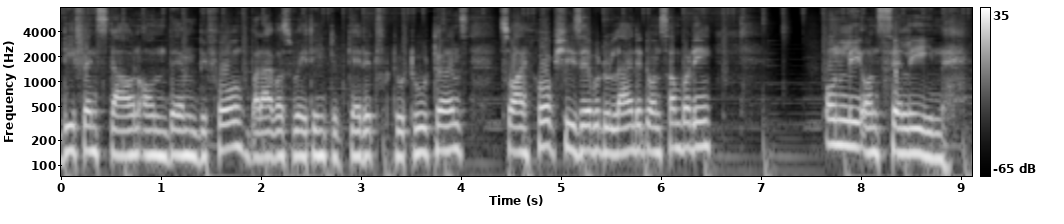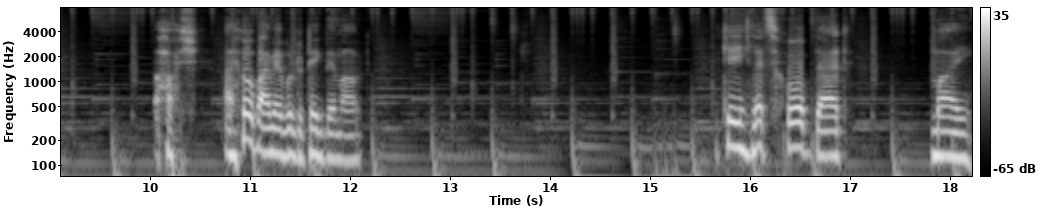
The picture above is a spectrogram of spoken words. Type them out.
defense down on them before, but I was waiting to get it to two turns. So I hope she's able to land it on somebody. Only on Celine. Gosh, I hope I'm able to take them out. Okay, let's hope that my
